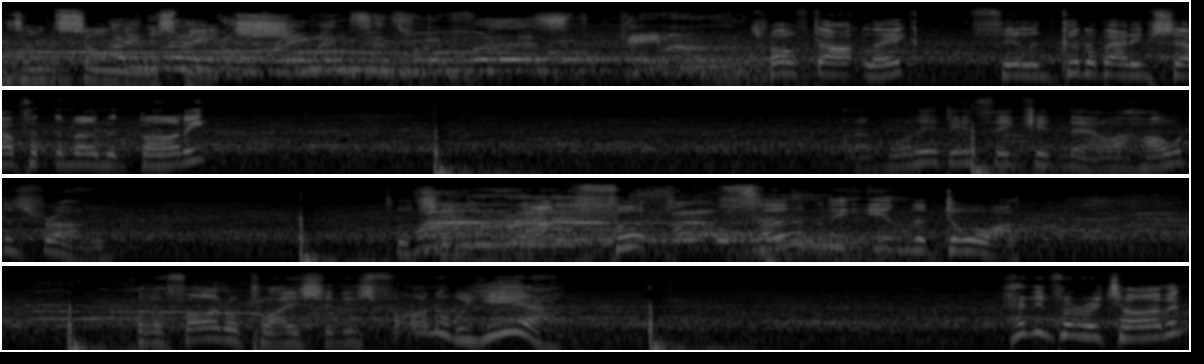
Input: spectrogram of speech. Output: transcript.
is on song in this match. Raymond to throw first. Game on. 12 dart leg, feeling good about himself at the moment, Barney. And what he'll be thinking now, a hold a throw. Puts in one foot firmly in the door for the final place in his final year. Heading for retirement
